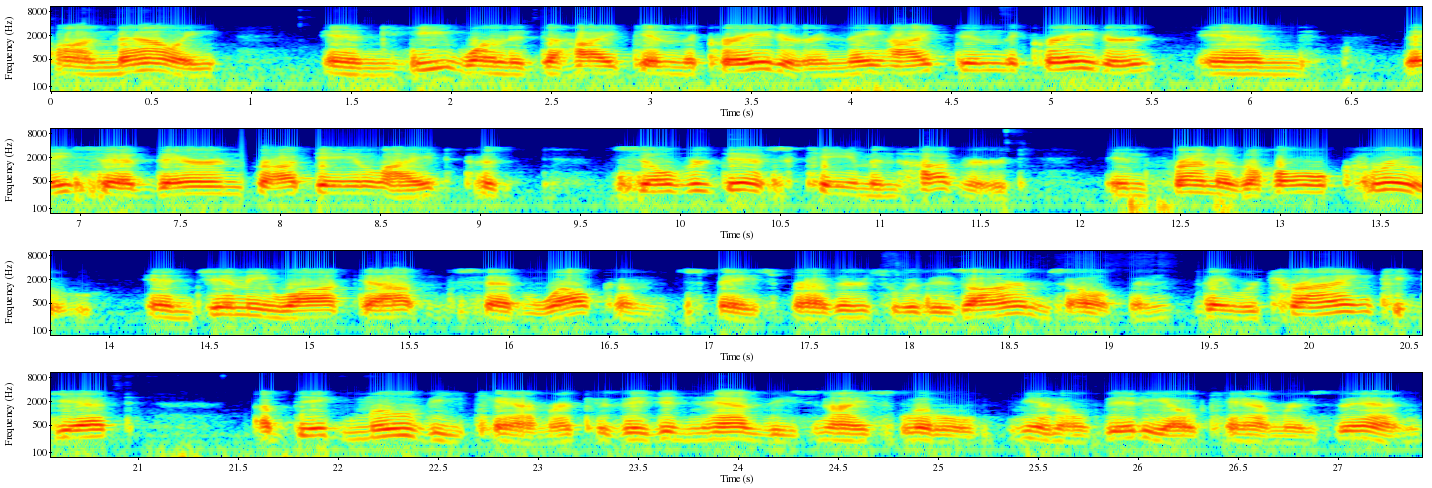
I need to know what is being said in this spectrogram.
on Maui, and he wanted to hike in the crater, and they hiked in the crater, and they said there in broad daylight, a silver disc came and hovered in front of the whole crew. And Jimi walked out and said, Welcome, Space Brothers, with his arms open. They were trying to get a big movie camera because they didn't have these nice little, you know, video cameras then.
